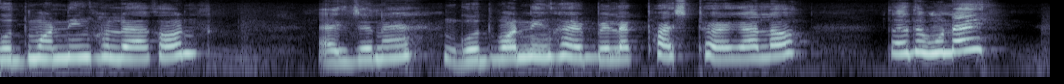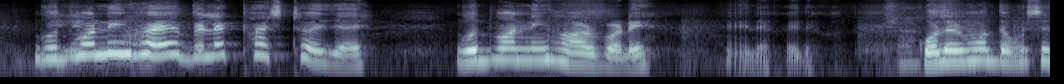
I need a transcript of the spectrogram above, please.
গুড মর্নিং হলো এখন। একজনের গুড মর্নিং হয়ে ব্রেকফাস্ট হয়ে গেল। তাই তো মনে হয়? গুড মর্নিং হয়ে ব্রেকফাস্ট হয়ে যায়। গুড মর্নিং হওয়ার পরে। এই দেখো এই দেখো। কোলের মধ্যে বসে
